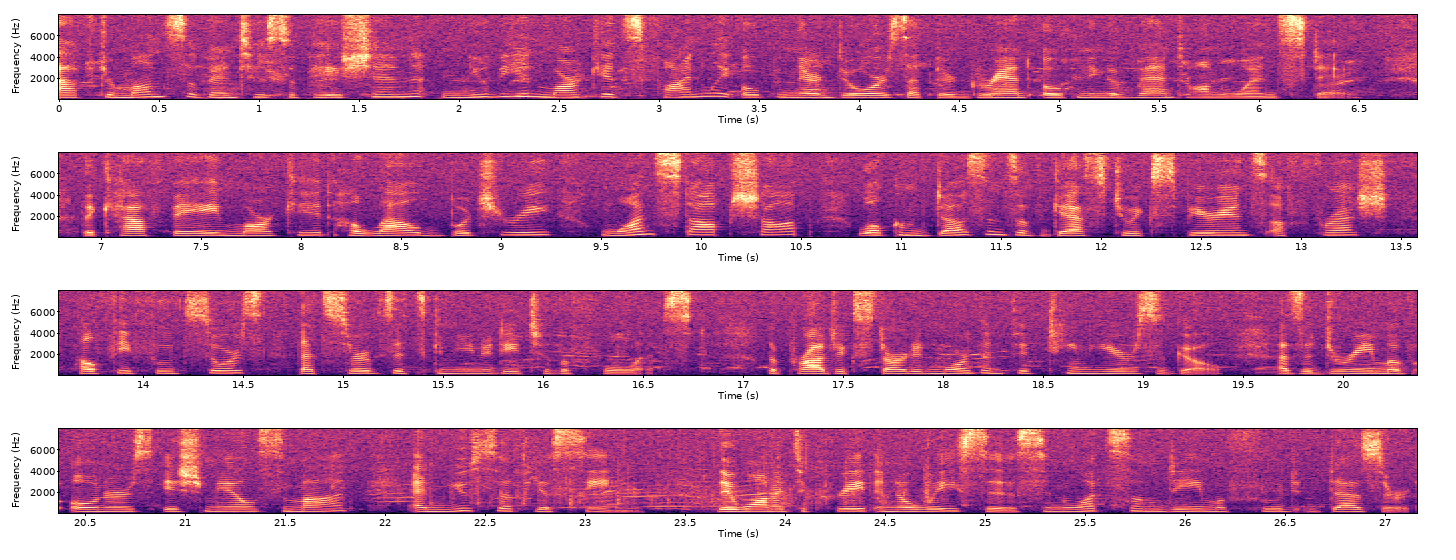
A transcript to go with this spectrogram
After months of anticipation, Nubian Markets finally opened their doors at their grand opening event on Wednesday. The cafe, market, halal butchery, one stop shop welcomed dozens of guests to experience a fresh, healthy food source that serves its community to the fullest. The project started more than 15 years ago as a dream of owners Ishmael Samad and Yusuf Yassin. They wanted to create an oasis in what some deem a food desert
